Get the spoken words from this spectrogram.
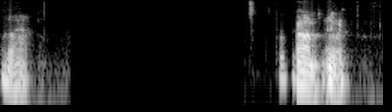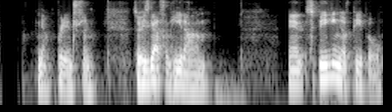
Look at that. Perfect. Um. Anyway, yeah, pretty interesting. So he's got some heat on him. And speaking of people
